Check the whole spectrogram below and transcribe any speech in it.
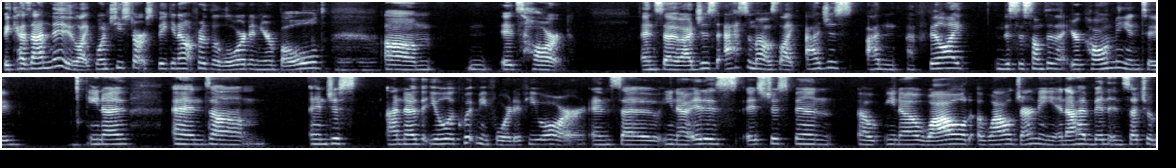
because I knew, like, once you start speaking out for the Lord and you're bold, Mhm. um, it's hard. And so I just asked him. I was like, I just, I, I feel like this is something that you're calling me into, you know, and um, and just I know that you'll equip me for it if you are. And so, you know, it is it's just been a you know, wild a wild journey and I have been in such a,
